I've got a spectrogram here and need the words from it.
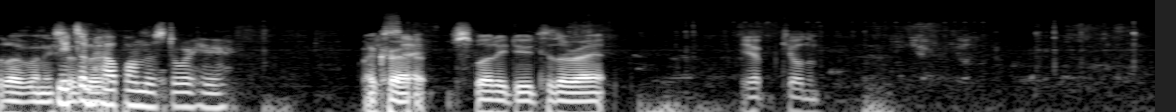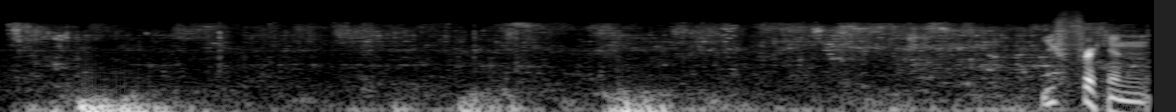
love when he Need says some that. help on this door here. A What'd say? crap. Splitty dude to the right. Yep, killed him. Freaking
